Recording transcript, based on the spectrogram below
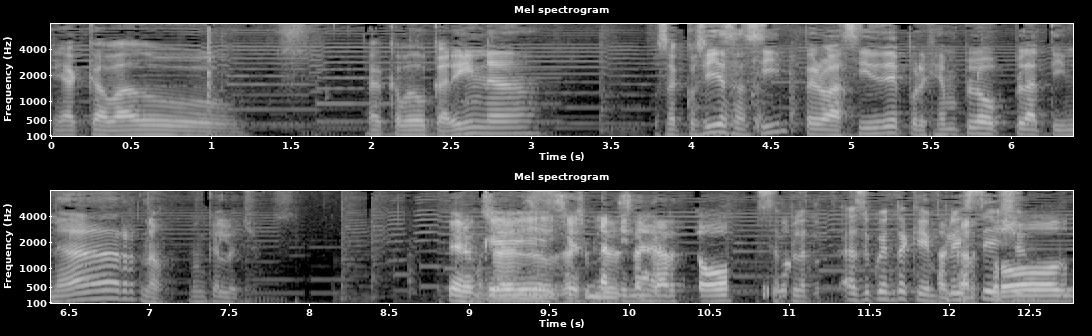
He acabado... He acabado Karina. O sea, cosillas así, pero así de, por ejemplo, platinar... No, nunca lo he hecho. Pero O ¿qué, sea, de- qué de es platinar? sacar todo. Plat- Haz de cuenta que en PlayStation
